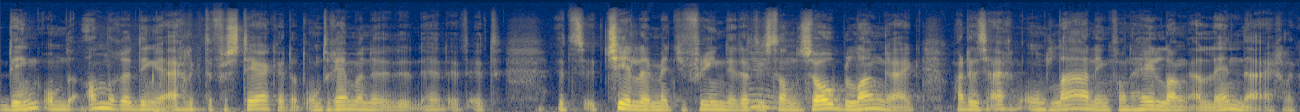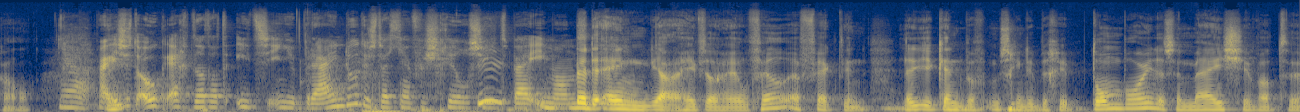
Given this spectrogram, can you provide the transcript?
ding om de andere dingen eigenlijk te versterken. Dat ontremmende, de- het, het, het, het chillen met je vrienden, dat is Mm. dan zo belangrijk. Maar dat is eigenlijk een ontlading van heel lang ellende eigenlijk al. Ja. Maar is het ook echt dat dat iets in je brein doet? Dus dat je een verschil ziet bij iemand? Bij de een ja, heeft er heel veel effect in. Je kent misschien het begrip tomboy. Dat is een meisje wat eh,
